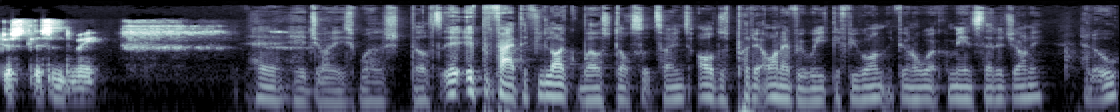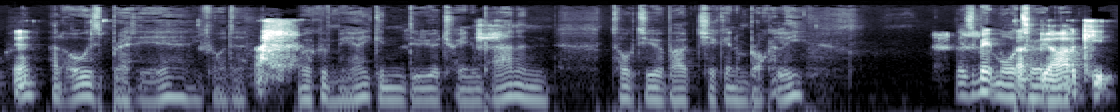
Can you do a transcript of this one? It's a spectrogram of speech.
Just listen to me. here, here, Johnny's Welsh dulcet. In fact, if you like Welsh dulcet tones, I'll just put it on every week if you want. If you want to work with me instead of Johnny. Hello, Yeah. hello, it's Brett here. If you want to work with me, I can do your training plan and talk to you about chicken and broccoli. There's a bit more That'd to be it. hard to keep.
